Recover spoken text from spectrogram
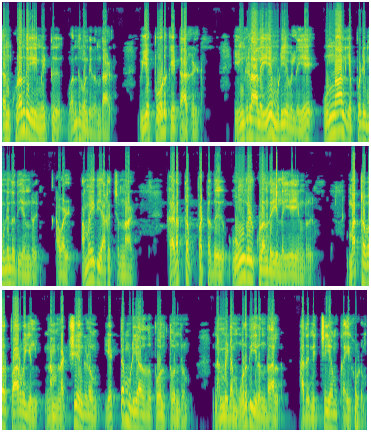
தன் குழந்தையை மீட்டு வந்து கொண்டிருந்தாள். வியப்போடு கேட்டார்கள் எங்களாலேயே முடியவில்லையே உன்னால் எப்படி முடிந்தது என்று அவள் அமைதியாகச் சொன்னாள். கடத்தப்பட்டது உங்கள் குழந்தை இல்லையே என்று. மற்றவர் பார்வையில் நம் லட்சியங்களும் எட்ட முடியாதது போல் தோன்றும். நம்மிடம் உறுதி இருந்தால் அது நிச்சயம் கைகூடும்.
